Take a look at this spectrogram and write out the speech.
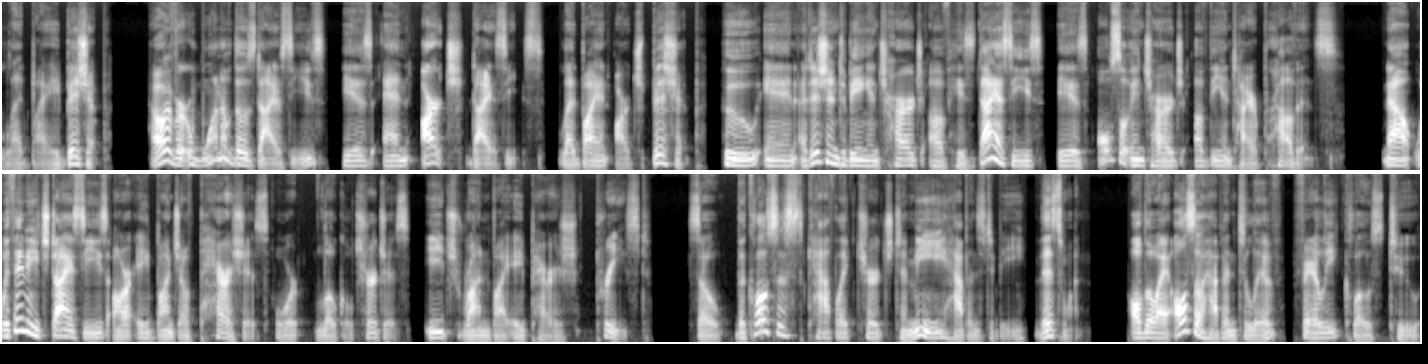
led by a bishop. However, one of those dioceses is an archdiocese, led by an archbishop, who, in addition to being in charge of his diocese, is also in charge of the entire province. Now, within each diocese are a bunch of parishes, or local churches, each run by a parish priest. So the closest Catholic church to me happens to be this one. Although I also happen to live fairly close to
